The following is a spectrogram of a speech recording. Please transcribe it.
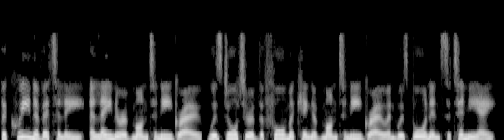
The Queen of Italy, Elena of Montenegro, was daughter of the former King of Montenegro and was born in Cetinje,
